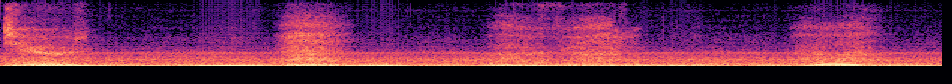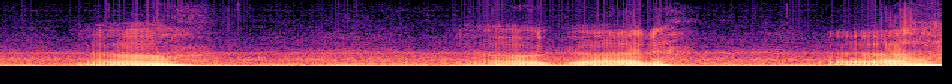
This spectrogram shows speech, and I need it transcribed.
Dude. Oh god. Oh. Oh god. Uh.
